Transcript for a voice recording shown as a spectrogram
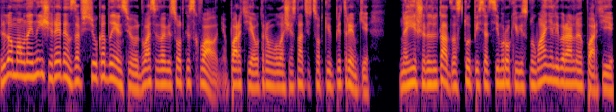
Трюдо мав найнижчий рейтинг за всю каденцію 22% схвалення. Партія отримувала 16% підтримки. Найгірший результат за 157 років існування ліберальної партії.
